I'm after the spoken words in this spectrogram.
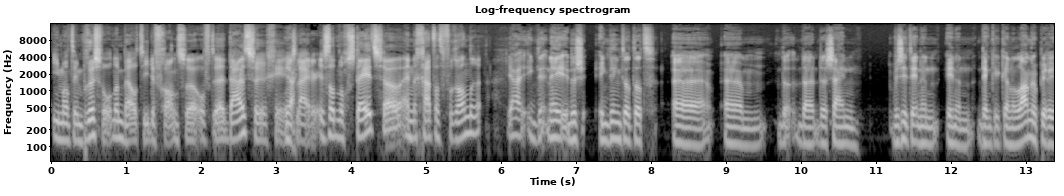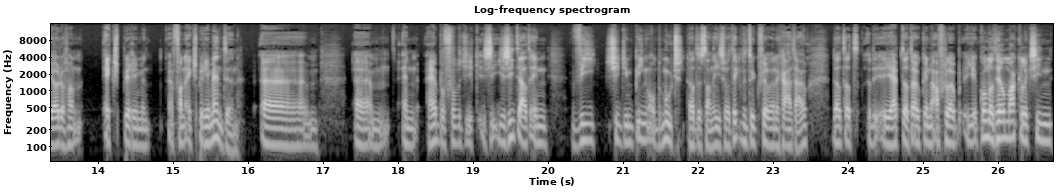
iemand in Brussel, dan belt hij de Franse of de Duitse regeringsleider. Ja. Is dat nog steeds zo en gaat dat veranderen? Ja, ik denk, nee, dus ik denk dat dat, uh, um, er zijn, we zitten in een, in een, denk ik, een lange periode van, experiment, van experimenten. Uh, Um, en hè, bijvoorbeeld, je, je ziet dat in wie Xi Jinping ontmoet. Dat is dan iets wat ik natuurlijk veel in de gaten hou. Dat dat, je hebt dat ook in de afgelopen. Je kon dat heel makkelijk zien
